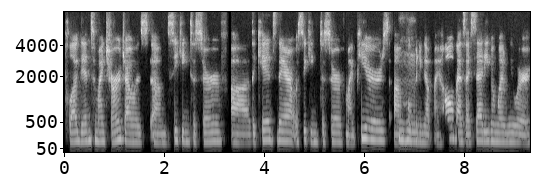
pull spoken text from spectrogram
plugged into my church. I was um, seeking to serve uh, the kids there. I was seeking to serve my peers, um, mm-hmm. opening up my home. As I said, even when we were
